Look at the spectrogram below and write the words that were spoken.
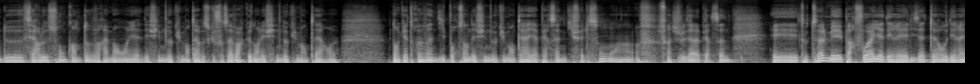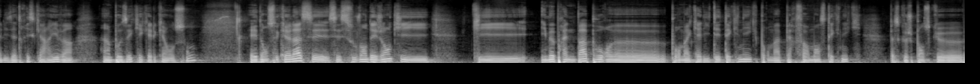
de faire le son quand vraiment il y a des films documentaires. Parce qu'il faut savoir que dans les films documentaires, euh, dans 90% des films documentaires, il n'y a personne qui fait le son. Hein. enfin, je veux dire, la personne est toute seule, mais parfois il y a des réalisateurs ou des réalisatrices qui arrivent à, imposer qu'il y ait quelqu'un au son. Et dans ce cas-là, c'est souvent des gens qui qui ils me prennent pas pour euh, pour ma qualité technique, pour ma performance technique, parce que je pense que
